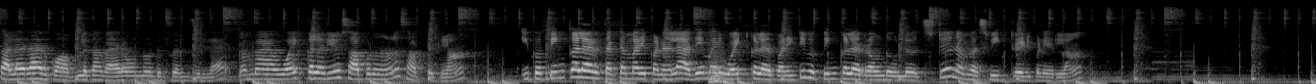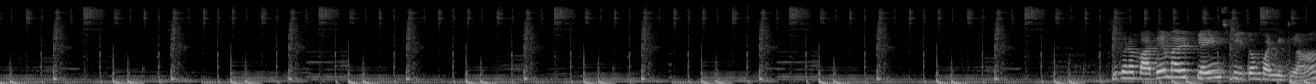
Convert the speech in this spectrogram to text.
கலராக இருக்கும் அவ்வளோதான் வேறு ஒன்றும் டிஃப்ரென்ஸ் இல்லை. நம்ம ஒயிட் கலர்லேயும் சாப்பிடணுனாலும் சாப்பிட்டுக்கலாம். இப்போ பிங்க் கலர் தட்டை மாதிரி பண்ணல அதே மாதிரி ஒயிட் கலர் பண்ணிவிட்டு இப்போ பிங்க் கலர் ரவுண்டை உள்ளே வச்சுட்டு நம்ம ஸ்வீட் ரெடி பண்ணிடலாம். இப்போ நம்ம அதே மாதிரி பிளெயின் ஸ்வீட்டும் பண்ணிக்கலாம்.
